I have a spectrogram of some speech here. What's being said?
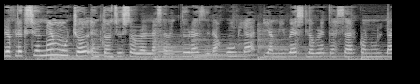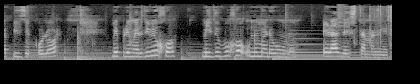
Reflexioné mucho entonces sobre las aventuras de la jungla y a mi vez logré trazar con un lápiz de color mi primer dibujo, mi dibujo número uno. Era de esta manera.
